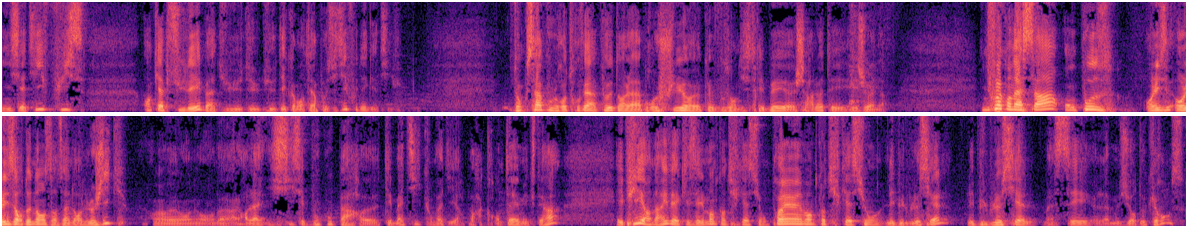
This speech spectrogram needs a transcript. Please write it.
initiative puisse encapsuler bah, des commentaires positifs ou négatifs. Donc ça, vous le retrouvez un peu dans la brochure que vous ont distribuée Charlotte et, et Johanna. Une fois qu'on a ça, on pose, on les, ordonnance dans un ordre logique. alors là, ici, c'est beaucoup par thématique, on va dire, par grand thème, etc. Et puis, on arrive avec les éléments de quantification. Premier élément de quantification, les bulles bleu ciel. Les bulles bleu ciel, bah, c'est la mesure d'occurrence.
